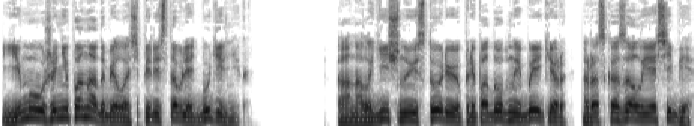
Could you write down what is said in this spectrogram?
ему уже не понадобилось переставлять будильник. Аналогичную историю преподобный Бейкер рассказал и о себе.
